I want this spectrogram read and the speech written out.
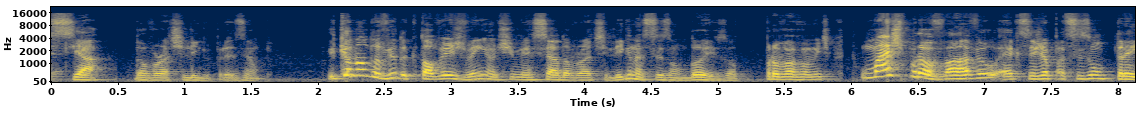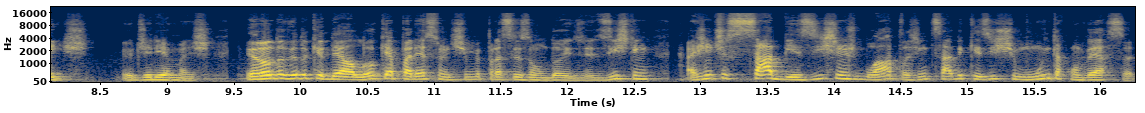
SA da Overwatch League, por exemplo. E que eu não duvido que talvez venha um time SA da Overwatch League na Season 2, ou provavelmente. O mais provável é que seja pra Season 3, eu diria, mas. Eu não duvido que idealou que apareça um time pra Season 2. Existem. A gente sabe, existem os boatos, a gente sabe que existe muita conversa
